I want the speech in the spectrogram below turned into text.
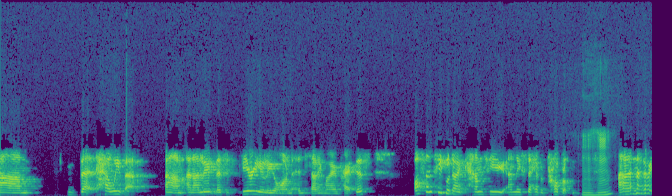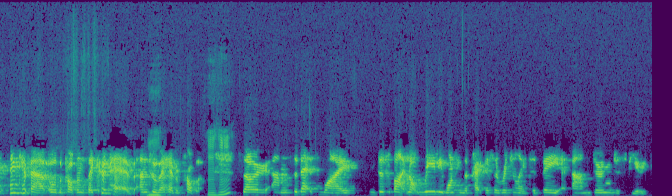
Um, but however, um, and I learned this very early on in starting my own practice, often people don't come to you unless they have a problem. Mm-hmm. And they don't think about all the problems they could have until mm-hmm. they have a problem. Mm-hmm. So, um, so that's why, despite not really wanting the practice originally to be um, doing disputes,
